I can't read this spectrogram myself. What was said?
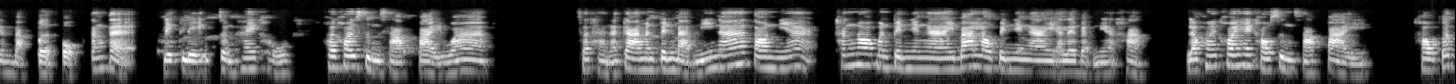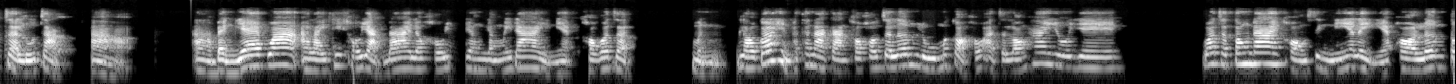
กันแบบเปิดอกตั้งแต่เล็กๆ จนให้เขาค่อยๆซึมซับไปว่า สถานการณ์มันเป็นแบบนี้นะ ตอนเนี้ย ข้างนอกมันเป็นยังไง บ้านเราเป็นยังไงอะไรแบบนี้ค่ะ แล้วค่อยๆให้เขาซึมซับไป เขาก็จะรู้จักอ่าอ่าแบ่งแยกว่าอะไรที่เขาอยากได้แล้วเขายังยังไม่ได้อย่างเงี้ยเขาก็จะเหมือนเราก็เห็นพัฒนาการเขาเขาจะเริ่มรู้เมื่อก่อนเขาอาจจะร้องไห้โยเย ว่าจะต้องได้ของสิ่งนี้อะไรอย่างเงี้ย พอเริ่มโต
